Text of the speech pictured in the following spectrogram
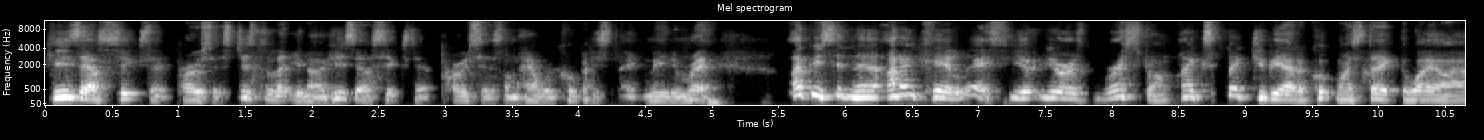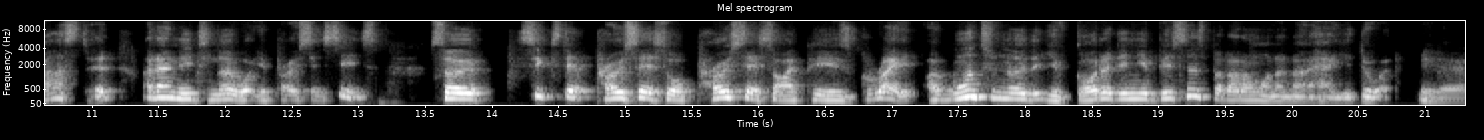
Here's our six step process. Just to let you know, here's our six step process on how we cook this steak, medium rare. I'd be sitting there, I don't care less. You're, you're a restaurant. I expect you to be able to cook my steak the way I asked it. I don't need to know what your process is. So six step process or process IP is great. I want to know that you've got it in your business, but I don't want to know how you do it. Yeah.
